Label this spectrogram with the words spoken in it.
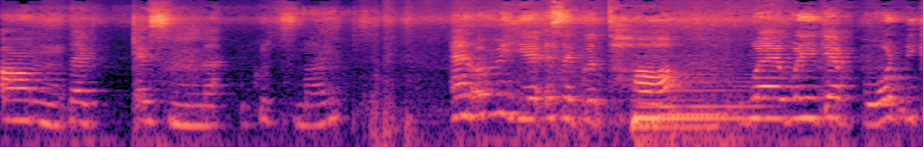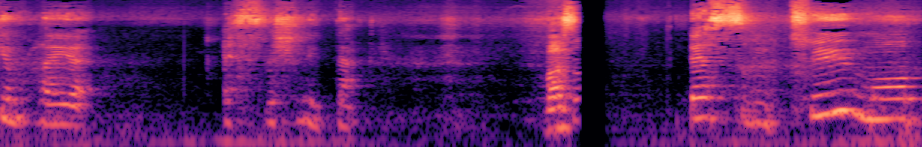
um like a sm good smell. And over here is a guitar where when you get bored you can play it. Especially that. There's two more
